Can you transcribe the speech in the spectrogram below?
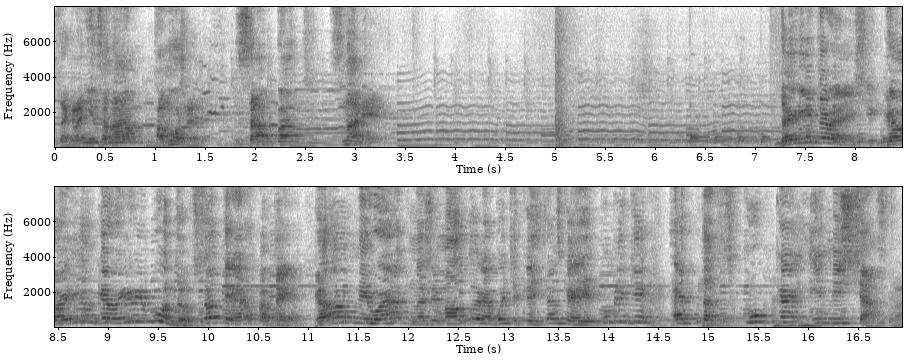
за граница нам поможет. Запад с нами. Товарищи, говорил, говорю и буду, в сотый раз повторять. Главный враг нашей молодой рабочей крестьянской республики – это скука и мещанство.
